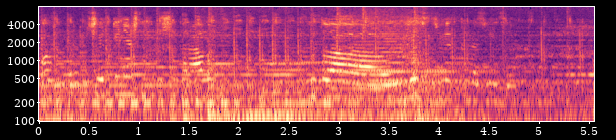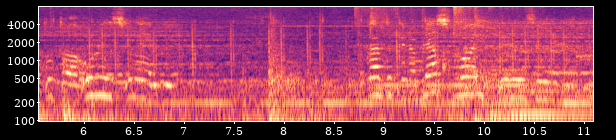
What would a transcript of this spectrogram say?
Можно перемещать, конечно, выше корабль. Тут а, есть ветка развития. Тут а, уровень энергии. У каждого корабля свой уровень энергии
